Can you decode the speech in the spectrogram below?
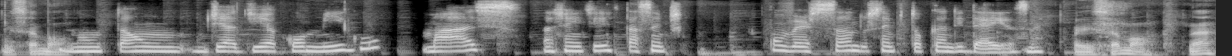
Isso é bom. Não estão dia a dia comigo, mas a gente está sempre conversando, sempre tocando ideias, né? Isso é bom, né?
